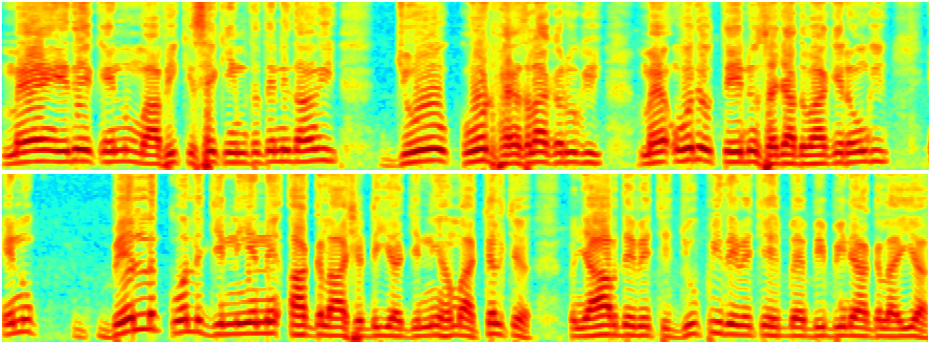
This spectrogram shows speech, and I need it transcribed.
ਮੈਂ ਇਹਦੇ, ਇਹਨੂੰ ਮਾਫੀ ਕਿਸੇ ਕੀਮਤ ਤੇ ਨਹੀਂ ਦਾਂਗੀ। ਜੋ ਕੋਰਟ ਫੈਸਲਾ ਕਰੂਗੀ, ਮੈਂ ਉਹਦੇ ਉੱਤੇ ਇਹਨੂੰ ਸਜ਼ਾ ਦਵਾ ਕੇ ਰਹੂੰਗੀ। ਇਹਨੂੰ ਬਿਲਕੁਲ ਜਿੰਨੀ ਇਹਨੇ ਅੱਗ ਲਾ ਛੱਡੀ ਆ, ਜਿੰਨੀ ਹਿਮਾਚਲ 'ਚ, ਪੰਜਾਬ ਦੇ ਵਿੱਚ ਯੂਪੀ ਦੇ ਵਿੱਚ ਇਹ ਬ- ਬੀਬੀ ਨੇ ਅੱਗ ਲਾਈ ਆ,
